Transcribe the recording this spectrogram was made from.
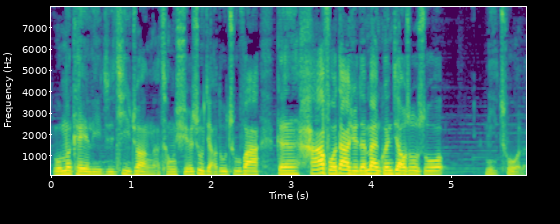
我们可以理直气壮啊，从学术角度出发，跟哈佛大学的曼昆教授说：“你错了。”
